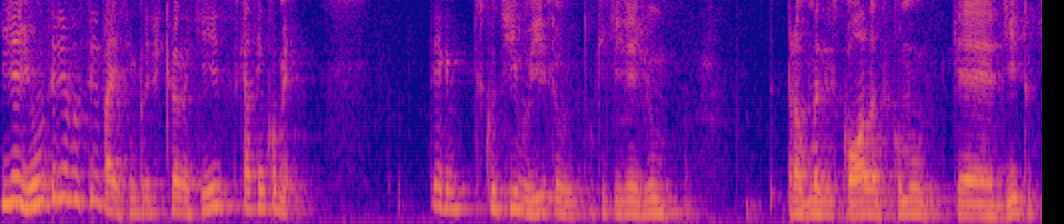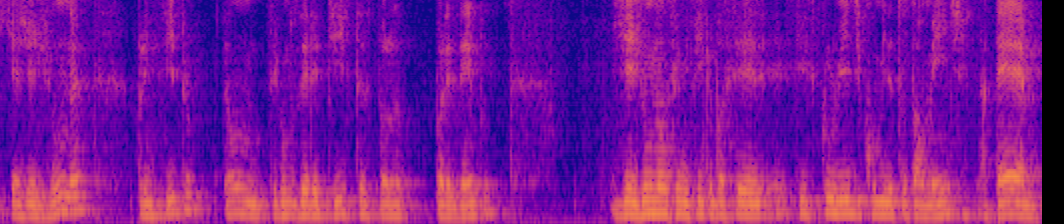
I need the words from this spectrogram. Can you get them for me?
E jejum seria você, vai simplificando aqui, ficar sem comer. É discutível isso, o que, que jejum para algumas escolas, como que é dito que é jejum, né? A princípio. Então, segundo os heretistas, por, por exemplo, jejum não significa você se excluir de comida totalmente. Até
